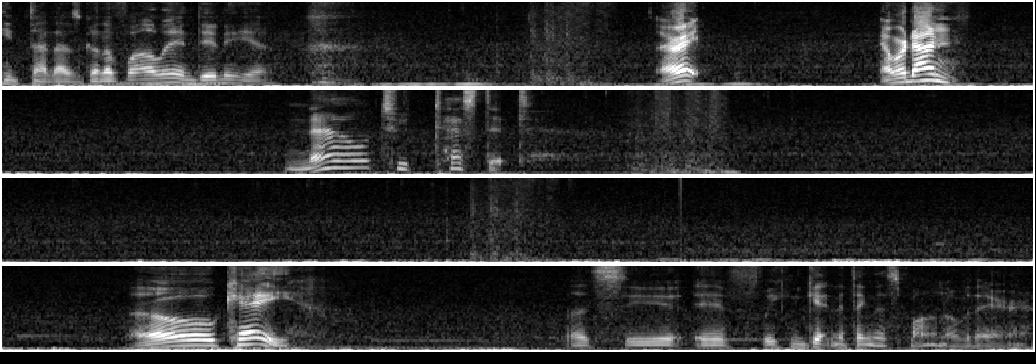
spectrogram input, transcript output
He thought I was gonna fall in, didn't he? Yeah. Alright. And we're done. Now to test it. Okay. Let's see if we can get anything to spawn over there.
